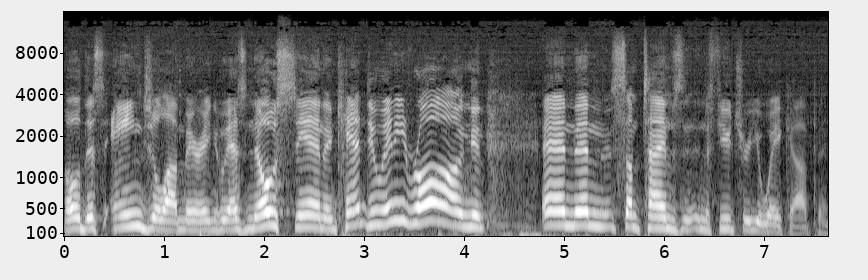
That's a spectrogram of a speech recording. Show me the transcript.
Oh, this angel I'm marrying who has no sin and can't do any wrong. And, and then sometimes in the future you wake up and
